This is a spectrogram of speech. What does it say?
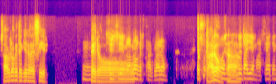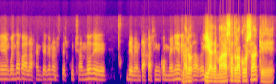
¿Sabes lo que te quiero decir? Mm, pero... Sí, sí, no, no, está claro. Eso, claro, es un detalle más, ¿eh? a tener en cuenta para la gente que nos esté escuchando de, ventajas e inconvenientes. Claro, y además otra cosa que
